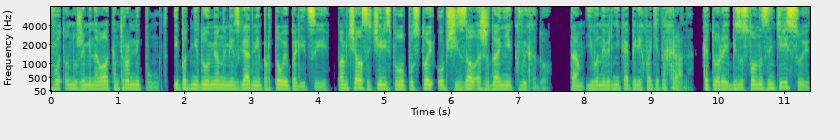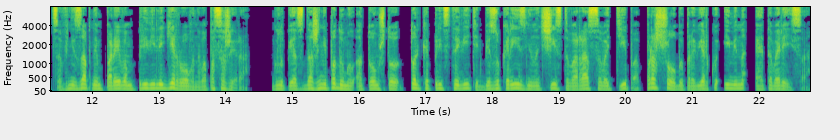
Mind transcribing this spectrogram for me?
Вот он уже миновал контрольный пункт и под недоуменными взглядами портовой полиции помчался через полупустой общий зал ожидания к выходу. Там его наверняка перехватит охрана, которая, безусловно, заинтересуется внезапным порывом привилегированного пассажира. Глупец даже не подумал о том, что только представитель безукоризненно чистого расового типа прошел бы проверку именно этого рейса.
